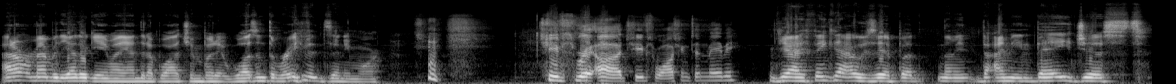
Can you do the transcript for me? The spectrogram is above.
I don't remember the other game I ended up watching, but it wasn't the Ravens anymore. Chiefs, uh, Chiefs, Washington, maybe. Yeah, I think that was it. But I mean, I mean, they just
